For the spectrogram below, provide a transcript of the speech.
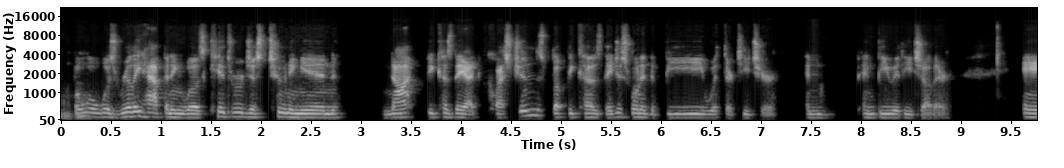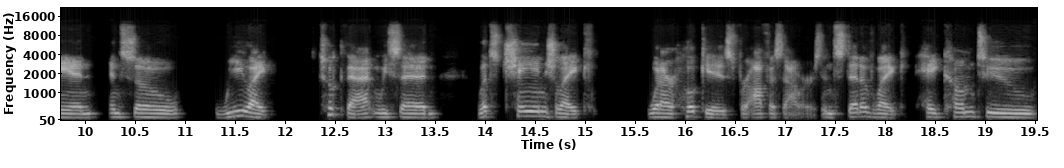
Mm-hmm. But what was really happening was kids were just tuning in not because they had questions, but because they just wanted to be with their teacher and and be with each other and and so we like took that and we said let's change like what our hook is for office hours instead of like hey come to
